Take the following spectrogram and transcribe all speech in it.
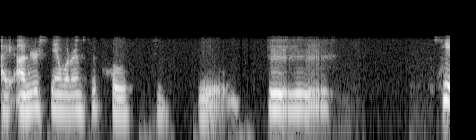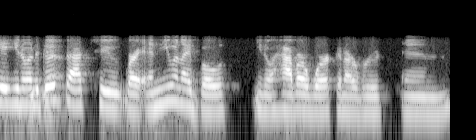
I understand what I'm supposed to do. Mm-hmm. You know, and it goes back to, right, and you and I both, you know, have our work and our roots in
